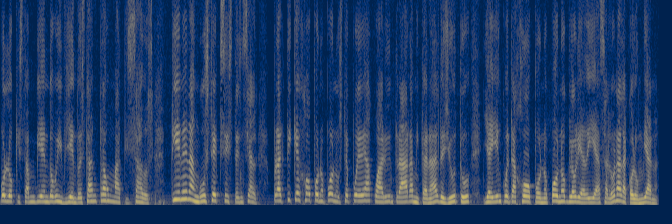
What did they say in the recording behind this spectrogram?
por lo que están viendo, viviendo, están traumatizados, tienen angustia existencial. Practique Hoponopono. Usted puede, Acuario, entrar a mi canal de YouTube y ahí encuentra Hoponopono, Gloria Díaz, Salón a la Colombiana.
